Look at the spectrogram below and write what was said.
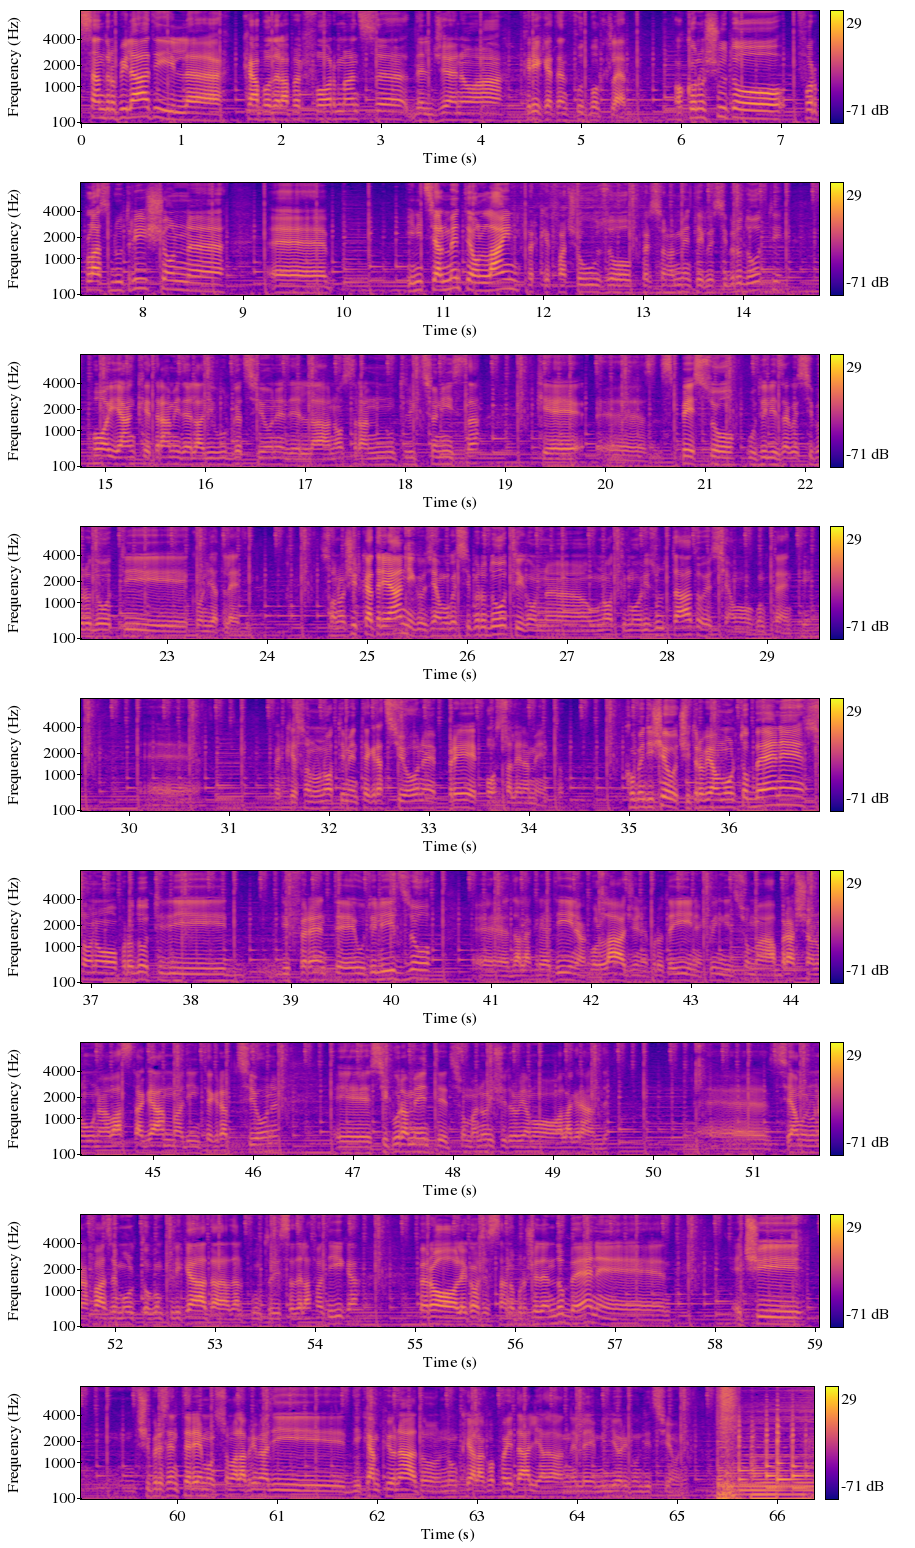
Alessandro Pilati, il capo della performance del Genoa Cricket and Football Club. Ho conosciuto 4Plus Nutrition eh, inizialmente online perché faccio uso personalmente di questi prodotti, poi anche tramite la divulgazione della nostra nutrizionista che eh, spesso utilizza questi prodotti con gli atleti. Sono circa tre anni che usiamo questi prodotti con uh, un ottimo risultato e siamo contenti eh, perché sono un'ottima integrazione pre e post allenamento. Come dicevo ci troviamo molto bene, sono prodotti di differente utilizzo, eh, dalla creatina, collagene, proteine, quindi insomma abbracciano una vasta gamma di integrazione e sicuramente insomma, noi ci troviamo alla grande siamo in una fase molto complicata dal punto di vista della fatica, però le cose stanno procedendo bene e, e ci, ci, presenteremo insomma, alla prima di, di campionato, nonché alla Coppa Italia, nelle migliori condizioni.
